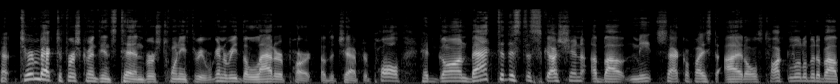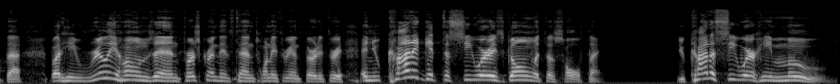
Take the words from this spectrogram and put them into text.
now, turn back to 1 Corinthians 10, verse 23. We're going to read the latter part of the chapter. Paul had gone back to this discussion about meat sacrificed to idols, talked a little bit about that, but he really hones in 1 Corinthians 10, 23 and 33. And you kind of get to see where he's going with this whole thing. You kind of see where he moved.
